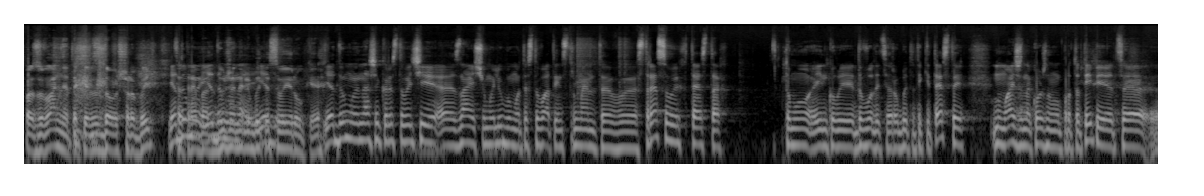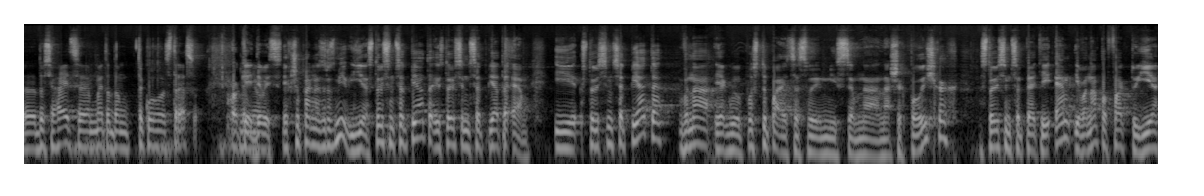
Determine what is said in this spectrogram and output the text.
позування таке вздовж робити. Я це думаю- треба я дуже думаю, не любити я- свої руки. Я думаю, наші користувачі е, знають, що ми любимо тестувати інструмент в стресових тестах. Тому інколи доводиться робити такі тести. Ну, майже на кожному прототипі це е, досягається методом такого стресу. Окей, дивись, якщо правильно зрозумів, є 185 і 185 М. І 185 вона якби поступається своїм місцем на наших поличках. 185 М, і вона по факту є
